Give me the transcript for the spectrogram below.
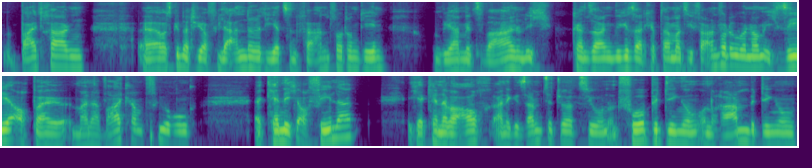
beitragen. Äh, aber es gibt natürlich auch viele andere, die jetzt in Verantwortung gehen. Und wir haben jetzt Wahlen und ich kann sagen, wie gesagt, ich habe damals die Verantwortung übernommen. Ich sehe auch bei meiner Wahlkampfführung, erkenne ich auch Fehler. Ich erkenne aber auch eine Gesamtsituation und Vorbedingungen und Rahmenbedingungen,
